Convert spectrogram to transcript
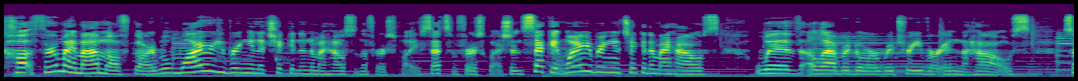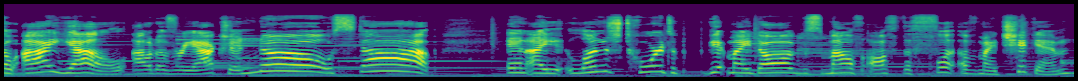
caught threw my mom off guard. Well, why are you bringing a chicken into my house in the first place? That's the first question. Second, why are you bringing a chicken in my house with a Labrador retriever in the house? So I yell out of reaction, no, stop. And I lunge toward to get my dog's mouth off the foot of my chicken.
